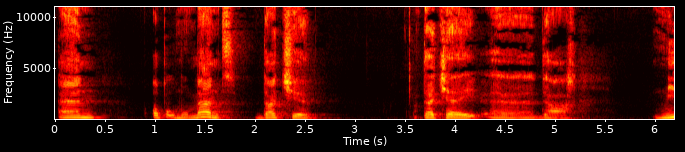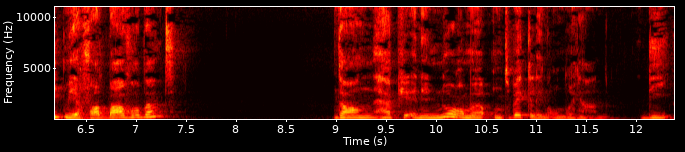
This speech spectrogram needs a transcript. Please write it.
En op het moment dat, je, dat jij uh, daar niet meer vatbaar voor bent, dan heb je een enorme ontwikkeling ondergaan, die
